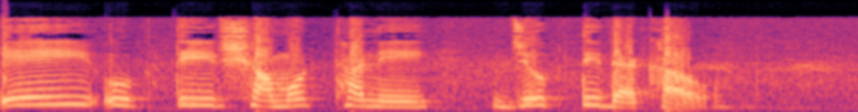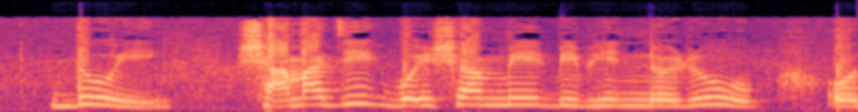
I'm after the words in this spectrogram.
এই উক্তির সমর্থনে যুক্তি দেখাও। দুই, সামাজিক বৈষম্যের বিভিন্ন রূপ ও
